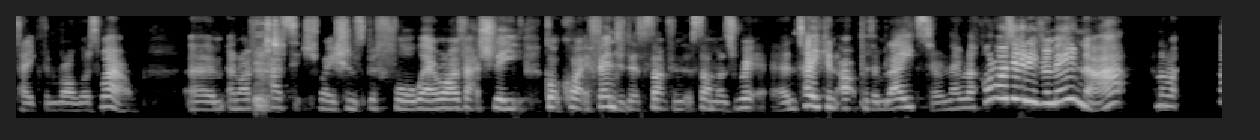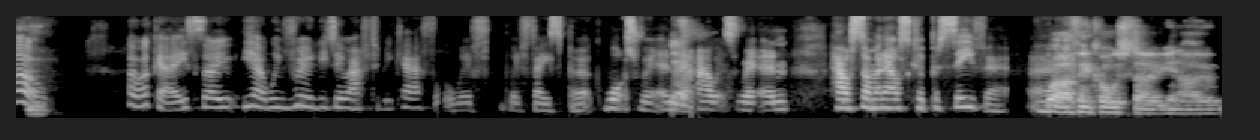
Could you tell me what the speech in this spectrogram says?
take them wrong as well. Um, and I've yes. had situations before where I've actually got quite offended at something that someone's written, and taken up with them later, and they were like, "Oh, I didn't even mean that," and I'm like, "Oh." Mm. Oh, okay. So yeah, we really do have to be careful with with Facebook, what's written, yeah. how it's written, how someone else could perceive it. Um, well, I think also, you know,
